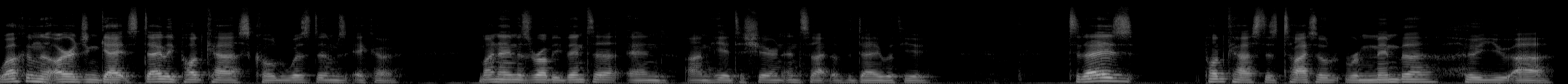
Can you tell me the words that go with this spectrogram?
Welcome to Origin Gate's daily podcast called Wisdom's Echo. My name is Robbie Venter, and I'm here to share an insight of the day with you. Today's podcast is titled Remember Who You Are.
